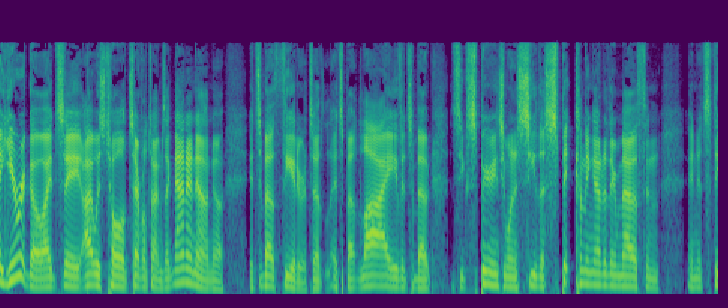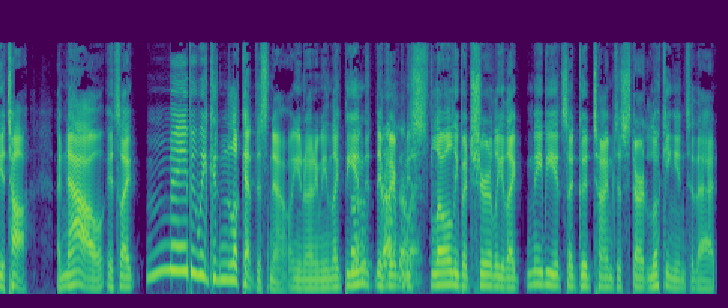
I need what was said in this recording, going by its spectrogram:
a year ago, I'd say I was told several times, like, no, no, no, no. It's about theater. It's a, it's about live. It's about it's the experience. You want to see the spit coming out of their mouth, and and it's theater. And now it's like maybe we can look at this now. You know what I mean? Like the Oh, end, everybody's slowly but surely, like maybe it's a good time to start looking into that.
